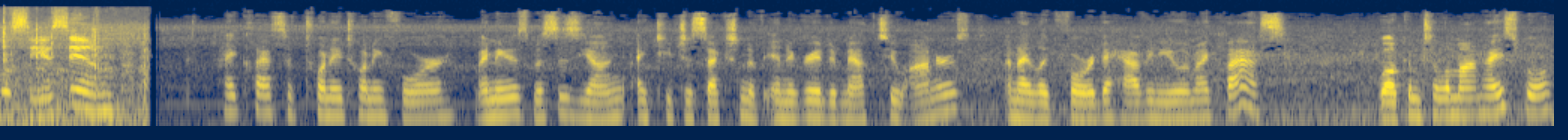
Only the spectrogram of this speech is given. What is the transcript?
We'll see you soon. Hi, class of 2024. My name is Mrs. Young. I teach a section of Integrated Math 2 Honors, and I look forward to having you in my class. Welcome to Lemont High School.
